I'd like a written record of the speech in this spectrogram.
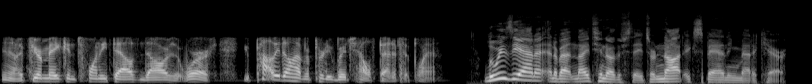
you know, if you're making twenty thousand dollars at work, you probably don't have a pretty rich health benefit plan. Louisiana and about 19 other states are not expanding Medicare.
